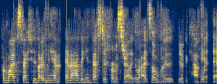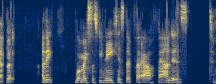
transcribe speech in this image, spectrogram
from my perspective, only have, ever having invested from Australia, right? So I'm a bit of a caveat there, but I think what makes us unique is that for our founders to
